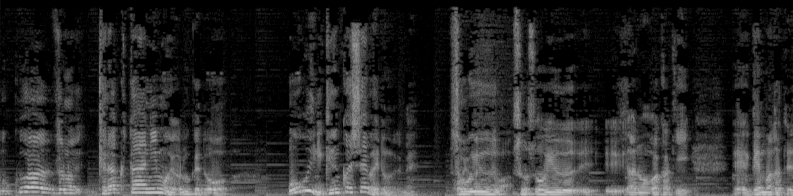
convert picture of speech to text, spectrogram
僕はそのキャラクターにもよるけど大いに喧嘩しちゃえばいいと思うんだよねそういこうそうそういうえーあの若きえー現場だって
